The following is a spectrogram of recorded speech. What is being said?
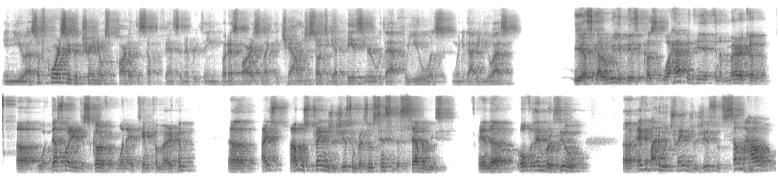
in US? Of course, the trainer was part of the self-defense and everything, but as far as like the challenges start to get busier with that for you was when you got in US? Yes, got really busy because what happened here in America, uh, that's what I discovered when I came to America. Uh, I, I was training jiu-jitsu in Brazil since the 70s. And uh, over in Brazil, uh, everybody who trained jiu-jitsu somehow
